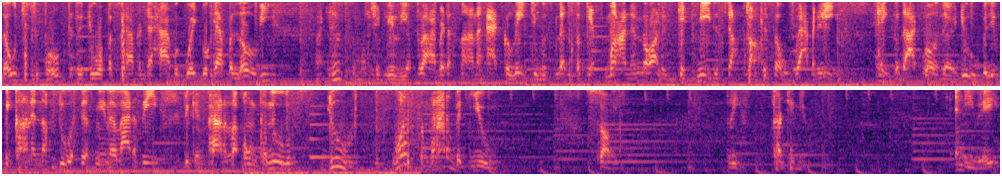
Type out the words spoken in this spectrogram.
low just to prove that the two of us happen to have a great vocabulary. I think someone should really apply but assign an accolade to his lips against mine in order to get me to stop talking so rapidly. Hey, without further ado, will you be kind enough to assist me in the ladder sea? We can paddle our own canoe. Dude, what is the matter with you? Sorry. Please, continue. Anyway,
